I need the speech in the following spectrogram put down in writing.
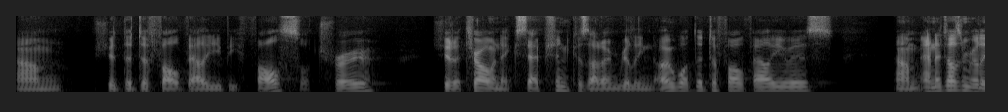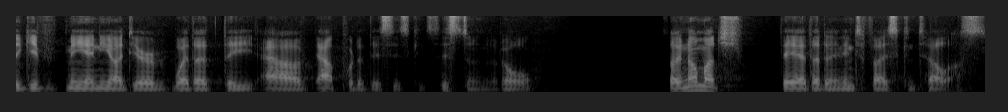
Um, should the default value be false or true? Should it throw an exception because I don't really know what the default value is? Um, and it doesn't really give me any idea of whether the uh, output of this is consistent at all. So not much there that an interface can tell us.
